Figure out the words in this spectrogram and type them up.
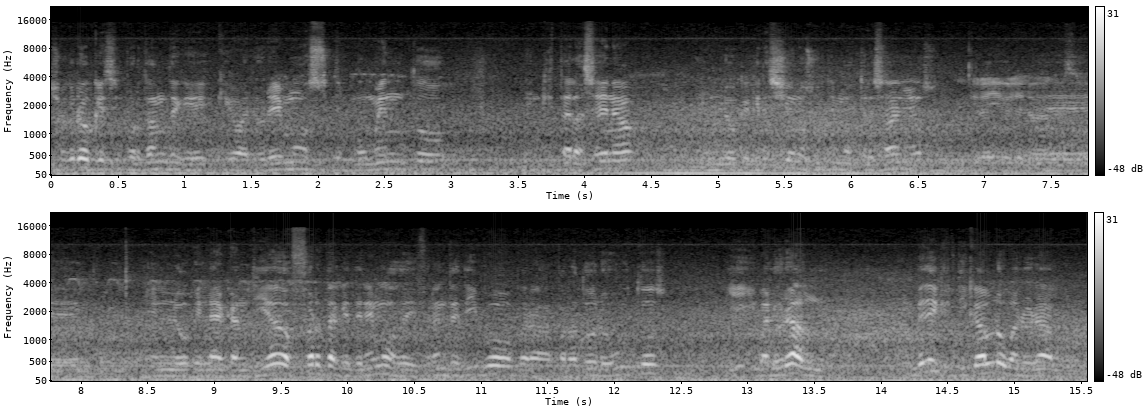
Yo creo que es importante que, que valoremos el momento en que está la escena, en lo que creció en los últimos tres años. Increíble, lo eh, en, lo, en, la cantidad de oferta que tenemos de diferente tipo para, para todos los gustos y, valorarlo. En vez de criticarlo, valorarlo.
